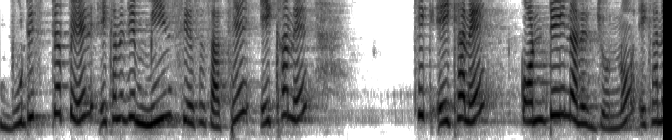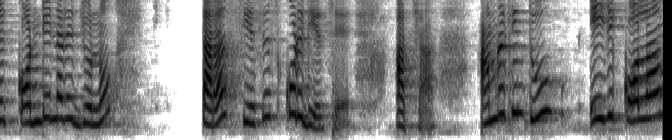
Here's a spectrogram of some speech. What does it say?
বুটস্ট্র্যাপের এখানে যে মিন সিএসএস আছে, এখানে ঠিক এইখানে কন্টেইনারের জন্য, এখানে কন্টেইনারের জন্য তারা সিএসএস করে দিয়েছে। আচ্ছা আমরা কিন্তু এই যে কলাম,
